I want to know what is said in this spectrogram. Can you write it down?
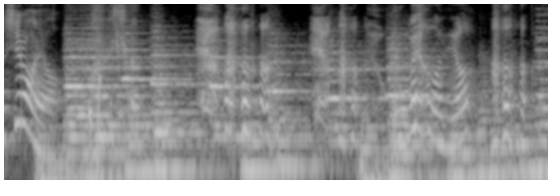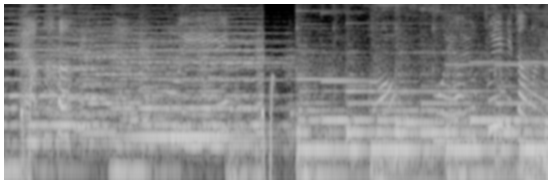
500원이요? 싫어요. 500원이요? 구입. 어? 뭐예요? 이거 구입이잖아요.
